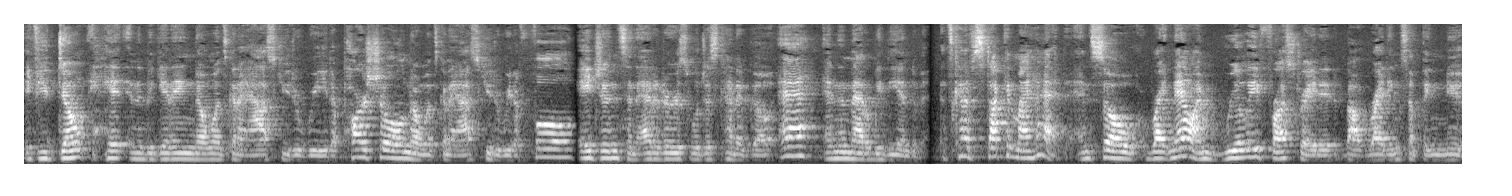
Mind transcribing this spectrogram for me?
if you don't hit in the beginning, no one's going to ask you to read a partial, no one's going to ask you to read a full. Agents and editors will just kind of go, eh, and then that'll be the end of it. It's kind of stuck in my head. And so right now I'm really frustrated about writing something new.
